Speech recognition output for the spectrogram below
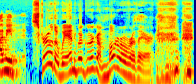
I mean, Screw the wind. We're, we're going to motor over there.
